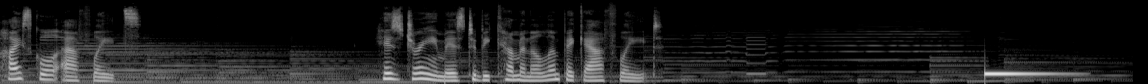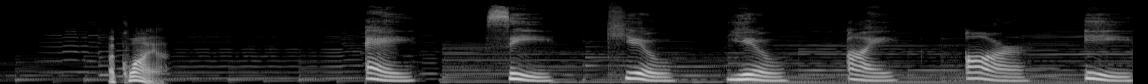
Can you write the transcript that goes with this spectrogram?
High school athletes. His dream is to become an Olympic athlete. Acquire A C Q U I R E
